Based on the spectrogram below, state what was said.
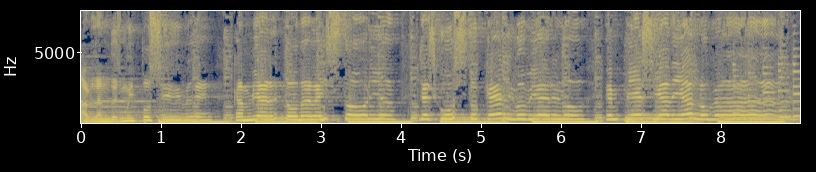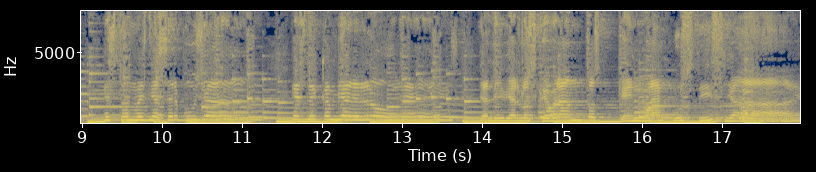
Hablando es muy posible cambiar toda la historia y es justo que el gobierno empiece a dialogar. Esto no es de hacer bulla, es de cambiar errores y aliviar los quebrantos que en la justicia hay.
